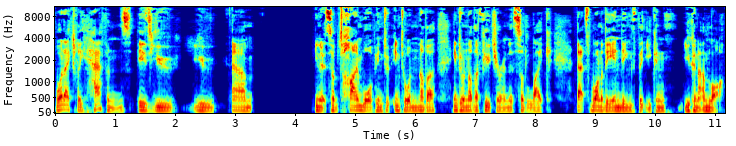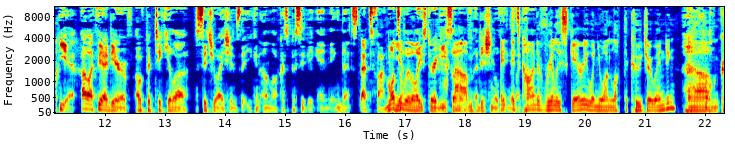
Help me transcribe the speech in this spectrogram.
what actually happens is you you um you know sort of time warp into into another into another future, and it's sort of like that's one of the endings that you can you can unlock. yeah, I like the idea of, of particular situations that you can unlock a specific ending. That's that's fun. Lots of little Easter eggy sort of Um, additional It, it's like kind that. of really scary when you unlock the Cujo ending. Um,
